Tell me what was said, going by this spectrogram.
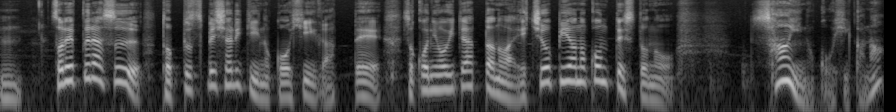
うん。それプラストップスペシャリティのコーヒーがあってそこに置いてあったのはエチオピアのコンテストの3位のコーヒーかな、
